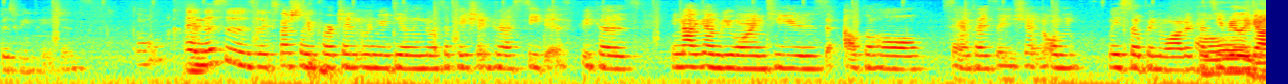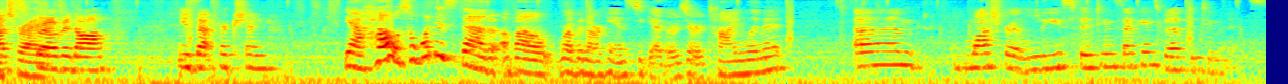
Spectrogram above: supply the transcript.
between patients. And this is especially important when you're dealing with a patient who has C. diff because you're not going to be wanting to use alcohol sanitization, only soap and water because you Oh, really got that's to right. scrub it off. Use that friction. Yeah, how, so what is that about rubbing our hands together? Is there a time limit? Um, wash for at least 15 seconds, but up to two minutes,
